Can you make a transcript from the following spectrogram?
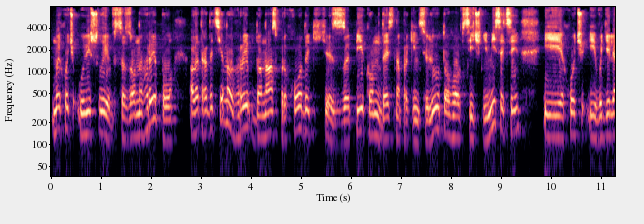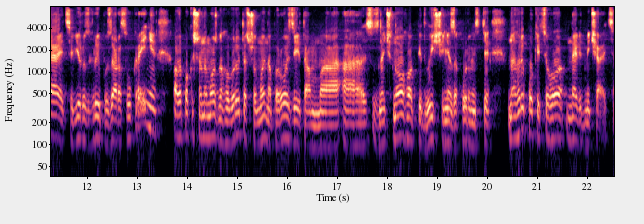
Ми, хоч увійшли в сезон грипу, але традиційно грип до нас приходить з піком десь наприкінці лютого, в січні місяці, і хоч і виділяється вірус грипу зараз в Україні, але поки що не можна говорити, що ми на порозі там значного підвищення захворюваності на грип, поки цього не відмічається.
